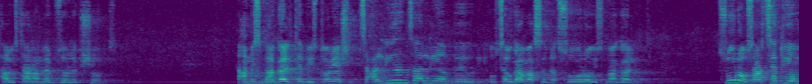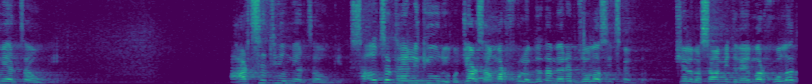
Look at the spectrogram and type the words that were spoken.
თავის თანამებრძოლებს შორის. ამის მაგალითები ისტორიაში ძალიან ძალიან ბევრია. უცებ გამახსენდა სუვოროვის მაგალითი. სუვოროვს არც ერთი ომი არ წაუგია. არც ერთი ომი არ წაუგია. საოცრად რელიგიური იყო, ჯარს ამარხულებდა და მეორე ბრძოლას იწყებდა. შეიძლება სამი დღე ემარხულად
